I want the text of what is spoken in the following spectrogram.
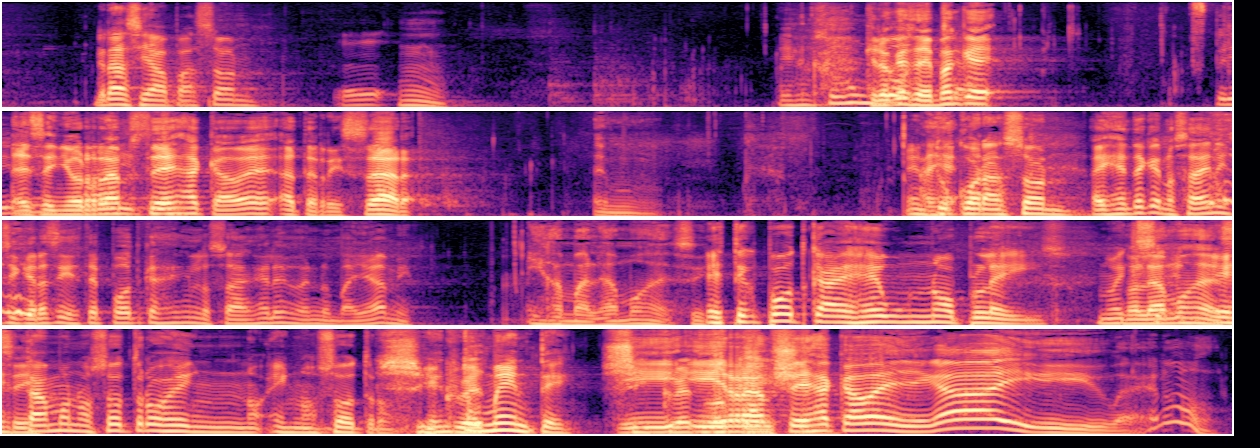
Gracias, Pasón. Mm. Es un Quiero que sepan que el señor. Ramsés acaba de aterrizar. en- En Hay- tu corazón. Hay gente que no sabe ni siquiera si este podcast es en Los Ángeles o en Miami. Y jamás le vamos a decir. Este podcast es un no place. No, No le vamos a decir. Estamos nosotros en, no- en nosotros. Secret- En tu mente. Y, Secret y. Ramsés acaba de llegar y bueno,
